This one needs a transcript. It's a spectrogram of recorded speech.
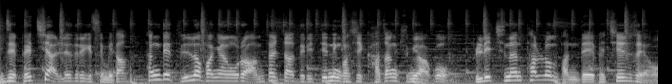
이제 배치 알려드리겠습니다. 상대 딜러 방향으로 암살자들이 뛰는 것이 가장 중요하고 블리츠는 탈론 반대에 배치해주세요.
